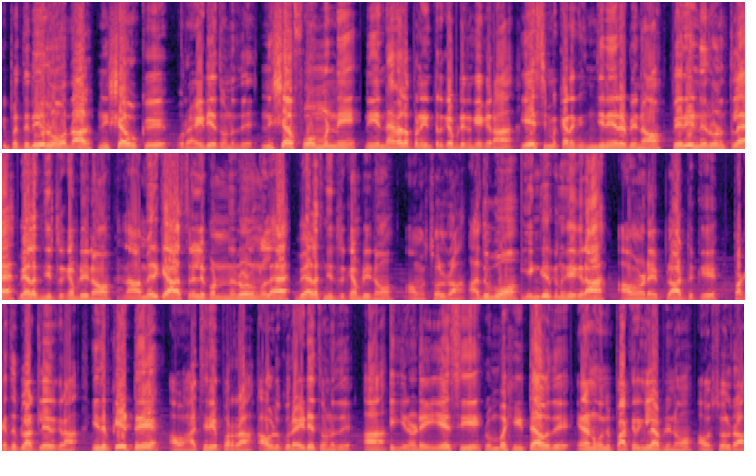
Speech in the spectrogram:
இப்ப திடீர்னு ஒரு நாள் நிஷாவுக்கு ஒரு ஐடியா தோணுது. நிஷா ஃபோன் பண்ணி நீ என்ன வேலை பண்ணிட்டு இருக்க? அப்படின்னு கேக்குறான். ஏசி மெக்கானிக் இன்ஜினியர் அப்படின்னா பெரிய நிறுவனத்துல வேலை செஞ்சுட்டு இருக்கேன் அப்படின்னா நான் அமெரிக்கா ஆஸ்திரேலியா போன நிறுவனங்கள வேலை செஞ்சுட்டு இருக்கேன் அப்படின்னும் அவன் சொல்றான். அதுவும் எங்க இருக்குன்னு கேக்குறா? அவனுடைய பிளாட்டுக்கு பக்கத்து பிளாட்லயே இருக்கிறான். இதை கேட்டு அவ ஆச்சரியப்படுறா. அவளுக்கு ஒரு ஐடியா தோணுது. ஆ என்னுடைய ஏசி ரொம்ப ஹீட் ஆகுது. என்னன்னு கொஞ்சம் பாக்குறீங்களா அப்படின்னும் அவ சொல்றா.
